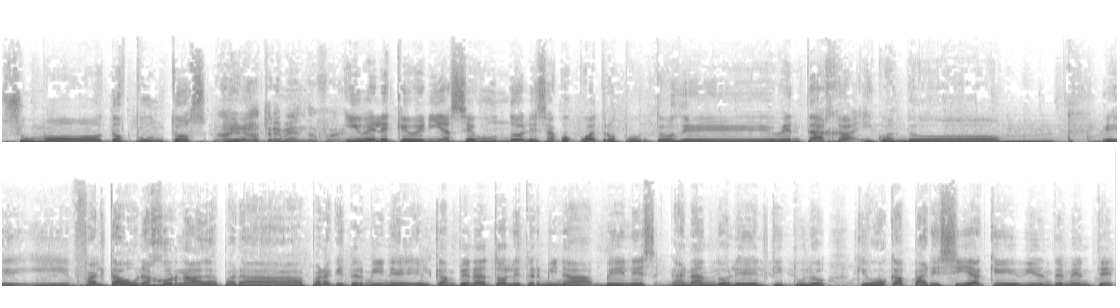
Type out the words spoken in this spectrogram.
sumó dos puntos. No, y, no, tremendo fue. y Vélez, que venía segundo, le sacó cuatro puntos de ventaja. Y cuando mm, eh, y faltaba una jornada para, para que termine el campeonato, le termina Vélez ganándole el título que Boca parecía que evidentemente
